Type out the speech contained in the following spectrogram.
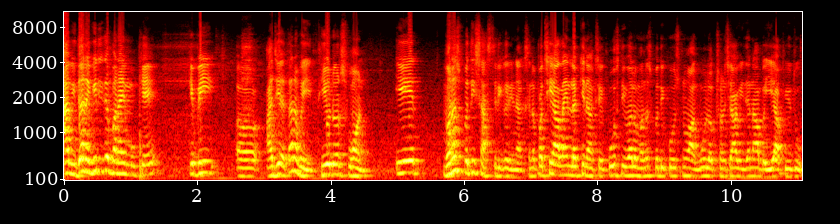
આ વિધાન એવી રીતે બનાવી મૂકે કે ભાઈ આજે હતા ને ભાઈ થિયોડોર સ્વોન એ વનસ્પતિ શાસ્ત્રી કરી નાખશે ને પછી આ લાઈન લખી નાખશે, કોષ દિવાલે વનસ્પતિ કોષનું આગવું લક્ષણ છે. આ વિધાન આ ભાઈએ આપ્યું હતું.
